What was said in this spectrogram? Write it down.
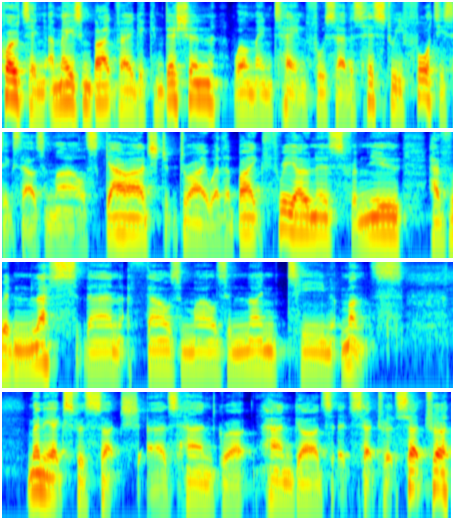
Quoting, amazing bike, very good condition, well maintained, full service history, 46,000 miles, garaged, dry weather bike, three owners from new, have ridden less than 1,000 miles in 19 months. Many extras such as hand, gra- hand guards, etc., etc.,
